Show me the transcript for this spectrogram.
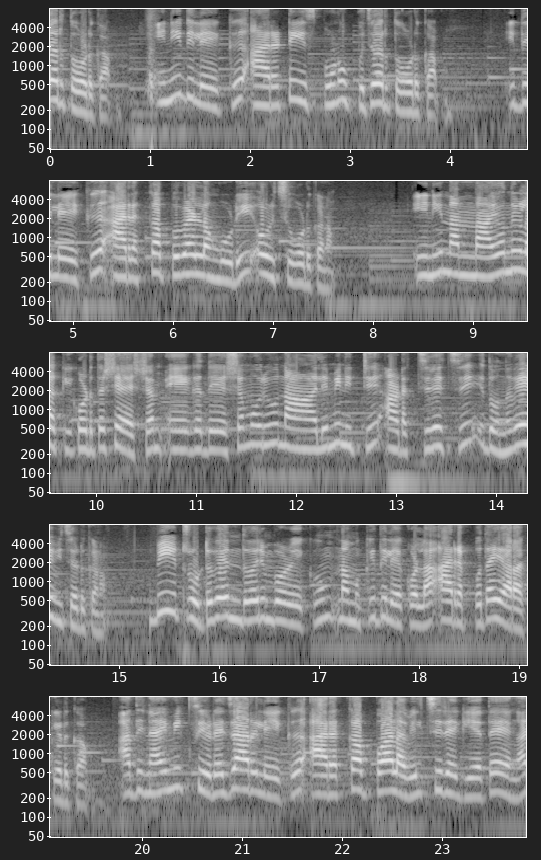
ചേർത്ത് കൊടുക്കാം. ഇനി ഇതിലേക്ക് അര ടീസ്പൂൺ ഉപ്പ് ചേർത്ത് കൊടുക്കാം. ഇതിലേക്ക് അര കപ്പ് വെള്ളം കൂടി ഒഴിച്ചു കൊടുക്കണം. ഇനി നന്നായി ഒന്ന് ഇളക്കി കൊടുത്ത ശേഷം ഏകദേശം ഒരു നാല് മിനിറ്റ് അടച്ചു വെച്ച് ഇതൊന്ന് വേവിച്ചെടുക്കണം. ബീട്രൂട്ട് വെന്ത് വരുമ്പോഴേക്കും നമുക്ക് ഇതിലേക്കുള്ള അരപ്പ് തയ്യാറാക്കിയെടുക്കാം അതിനായി മിക്സിയുടെ ജാറിലേക്ക് അര കപ്പ് അളവിൽ ചിരകിയ തേങ്ങ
